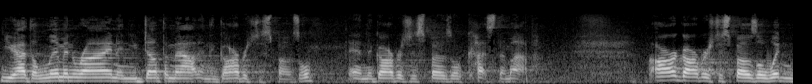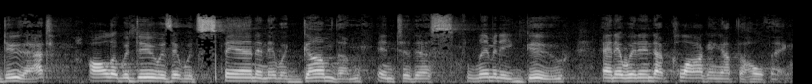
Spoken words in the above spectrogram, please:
you have the lemon rind and you dump them out in the garbage disposal, and the garbage disposal cuts them up. Our garbage disposal wouldn't do that all it would do is it would spin and it would gum them into this lemony goo, and it would end up clogging up the whole thing.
